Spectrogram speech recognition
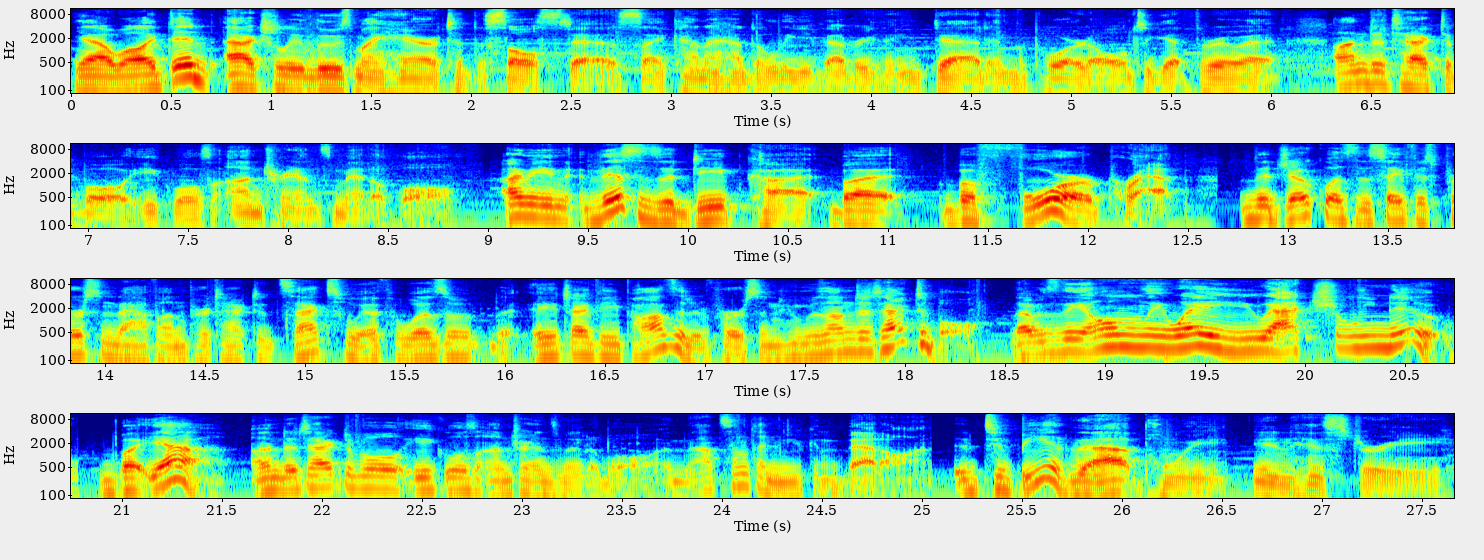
Yeah, well, I did actually lose my hair to the solstice. I kind of had to leave everything dead in the portal to get through it. Undetectable equals untransmittable. I mean, this is a deep cut, but before PrEP, The joke was the safest person to have unprotected sex with was a HIV positive person who was undetectable. That was the only way you actually knew. But yeah, undetectable equals untransmittable, and that's something you can bet on. To be at that point in history,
